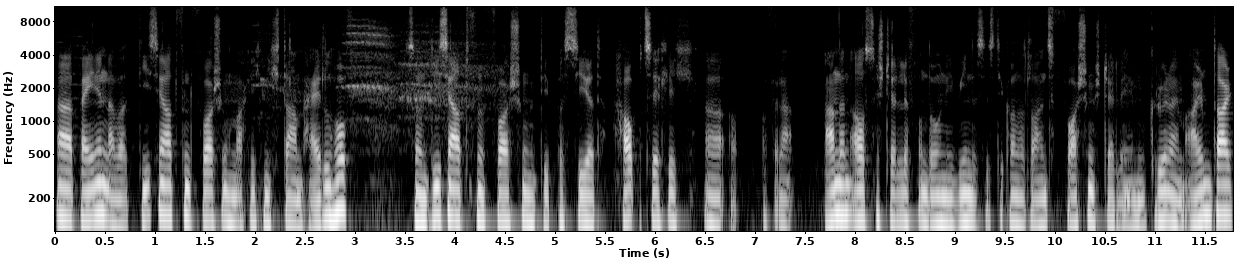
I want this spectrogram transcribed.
äh, bei ihnen, aber diese Art von Forschung mache ich nicht da am Heidelhof, sondern diese Art von Forschung, die basiert hauptsächlich äh, auf einer anderen Außenstelle von der Uni Wien, das ist die Konrad Lorenz Forschungsstelle in Grüner im Almtal,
